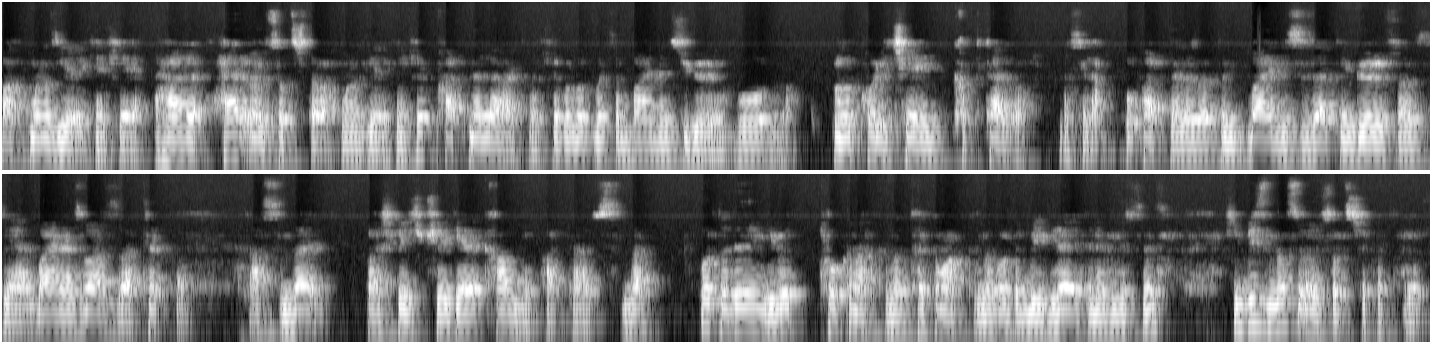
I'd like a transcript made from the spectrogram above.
bakmanız gereken şey. Her, her ön satışta bakmanız gereken şey partnerler arkadaşlar. Burada mesela Binance'i görüyorum. Wall var. Burada Polychain Capital var. Mesela bu partnerler zaten Binance'i zaten görüyorsanız yani Binance var zaten aslında başka hiçbir şeye gerek kalmıyor partner açısından. Burada dediğim gibi token hakkında, takım hakkında burada bilgiler edinebilirsiniz. Şimdi biz nasıl ön satışa katılıyoruz?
